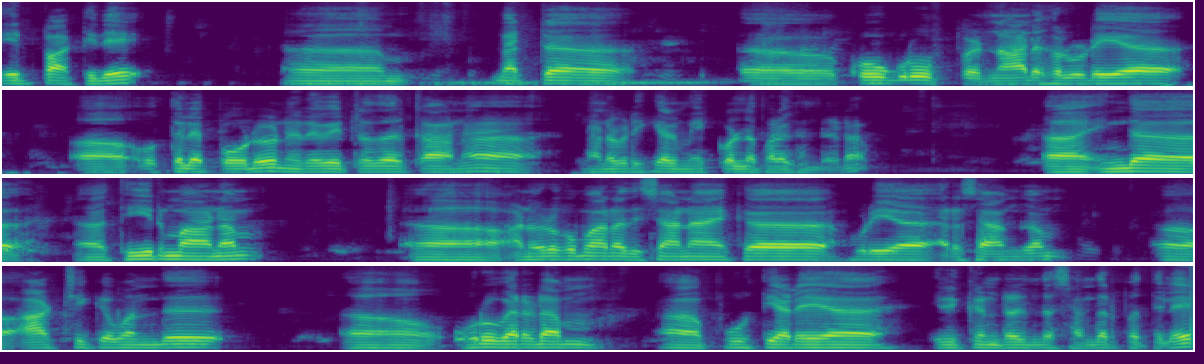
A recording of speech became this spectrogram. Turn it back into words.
ஏற்பாட்டிலே மற்ற ஆஹ், கோ குரூப் நாடுகளுடைய ஒத்துழைப்போடு நிறைவேற்றுவதற்கான நடவடிக்கைகள் மேற்கொள்ளப்படுகின்றன. இந்த தீர்மானம் அனுரகுமார திசாநாயக்க உடைய அரசாங்கம் ஆட்சிக்கு வந்து ஒரு வருடம் பூர்த்தி அடைய இருக்கின்ற இந்த சந்தர்ப்பத்திலே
